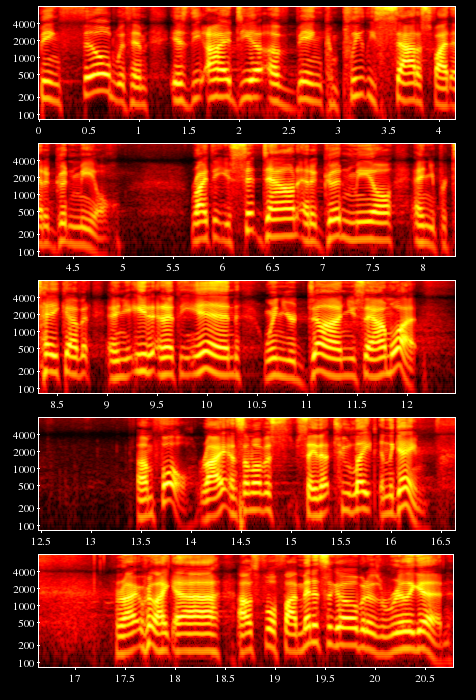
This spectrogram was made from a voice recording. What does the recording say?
being filled with him is the idea of being completely satisfied at a good meal. Right? That you sit down at a good meal and you partake of it and you eat it. And at the end, when you're done, you say, I'm what? I'm full, right? And some of us say that too late in the game right? We're like, uh, I was full five minutes ago, but it was really good,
